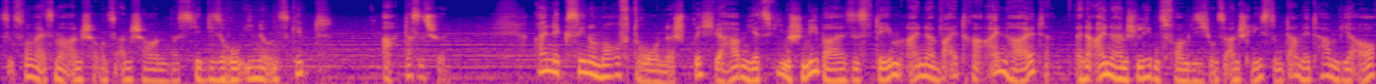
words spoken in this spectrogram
Jetzt wollen wir erstmal anscha uns anschauen, was hier diese Ruine uns gibt. Ah, das ist schön. Eine Xenomorph-Drohne, sprich wir haben jetzt wie im Schneeballsystem eine weitere Einheit, eine einheimische Lebensform, die sich uns anschließt und damit haben wir auch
